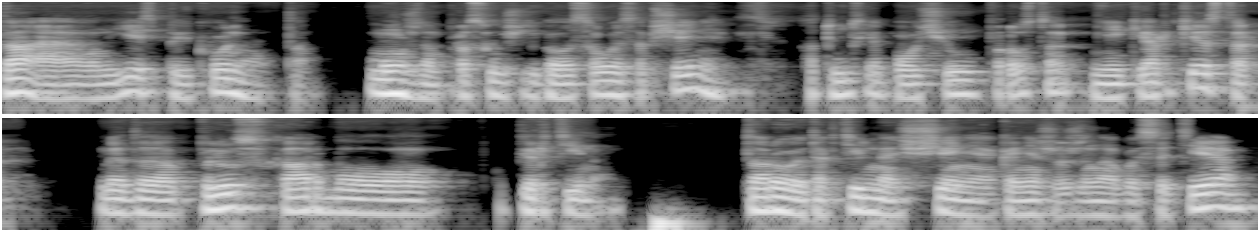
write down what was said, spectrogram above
Да, он есть, прикольно, там можно прослушать голосовое сообщение, а тут я получил просто некий оркестр. Это плюс в карму Купертина. Второе тактильное ощущение, конечно же, на высоте.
